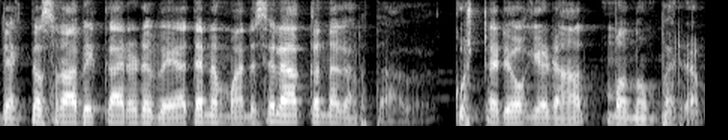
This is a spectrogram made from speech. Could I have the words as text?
രക്തസ്രാവിക്കാരുടെ വേദന മനസ്സിലാക്കുന്ന കർത്താവ് കുഷ്ഠരോഗിയുടെ ആത്മനൊമ്പരം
